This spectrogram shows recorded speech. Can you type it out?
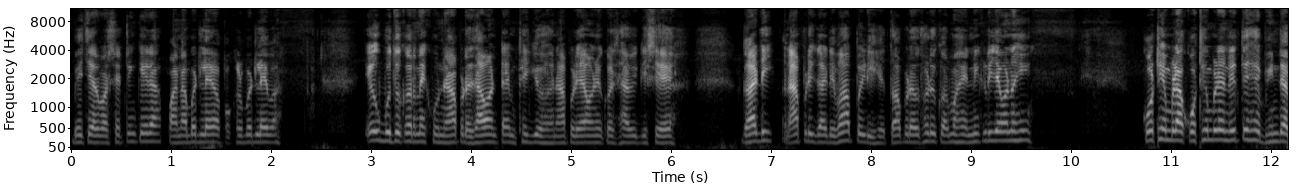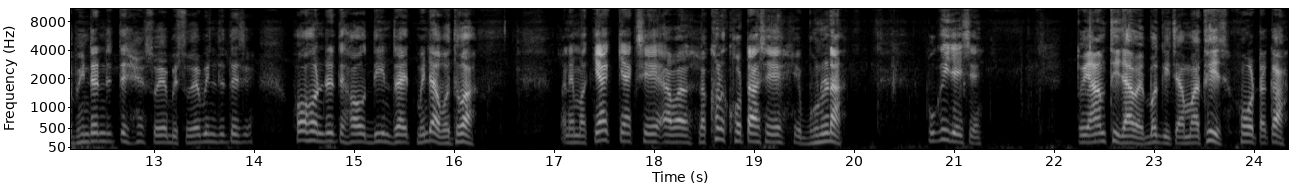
બે ચાર વાર સેટિંગ કર્યા, પાના બદલાવ્યા, પકડ બદલાવ્યા. એવું બધું કરી નાખ્યું ને આપણે જવાનો ટાઈમ થઈ ગયો અને આપણે આવવાની પાસે આવી ગઈ છે ગાડી અને આપણી ગાડી વાં પડી છે. તો આપણે થોડીક વારમાં નીકળી જવા નહીં કોઠીમડા કોઠીમડાની રીતે છે, ભીંડા ભીંડાની રીતે છે, સોયાબીન સોયાબીન રીતે છે. હો હોની રીતે હો દિન રાત મીંડા વધવા. અને એમાં ક્યાંક ક્યાંક છે આવા લખણ ખોટા છે, એ ભૂંડણા પૂગી જાય છે. તો એ આમથી જ આવે, બગીચામાંથી જ, સો ટકા.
